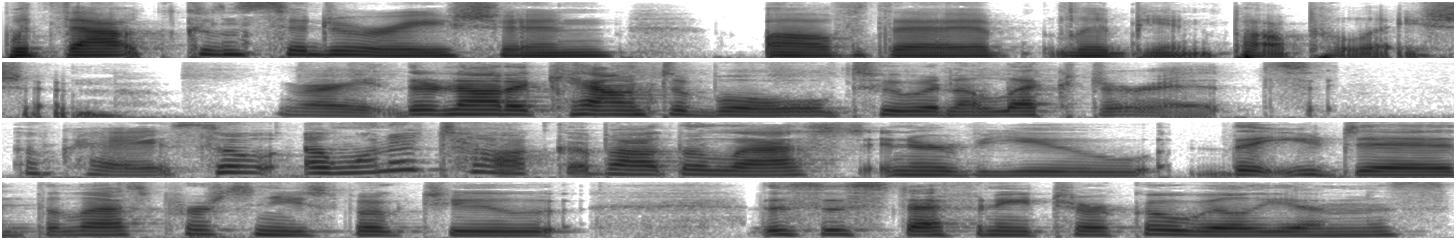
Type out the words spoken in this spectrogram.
without consideration of the Libyan population. Right. They're not accountable to an electorate. Okay. So I want to talk about the last interview that you did, the last person you spoke to. This is Stephanie Turco Williams.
